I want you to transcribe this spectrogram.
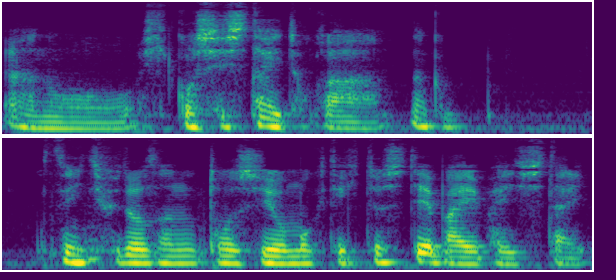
あの引っ越ししたいとかなんか普通に不動産の投資を目的として売買したい。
